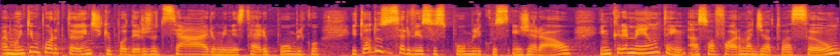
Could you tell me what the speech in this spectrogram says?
É muito importante que o Poder Judiciário, o Ministério Público e todos os serviços públicos em geral incrementem a sua forma de atuação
